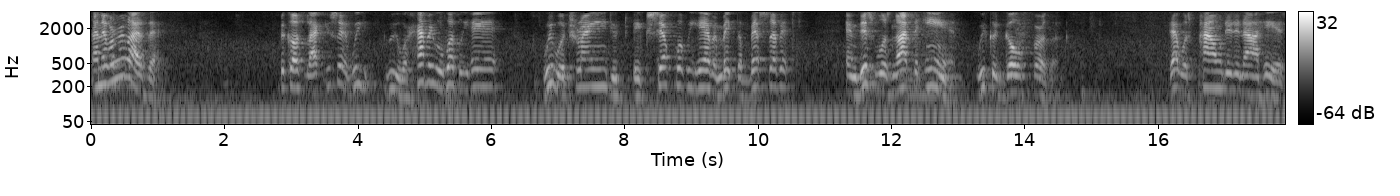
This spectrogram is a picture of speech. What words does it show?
I never realized that. Because like you said, we, we were happy with what we had. We were trained to accept what we have and make the best of it. And this was not the end. We could go further. That was pounded in our heads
